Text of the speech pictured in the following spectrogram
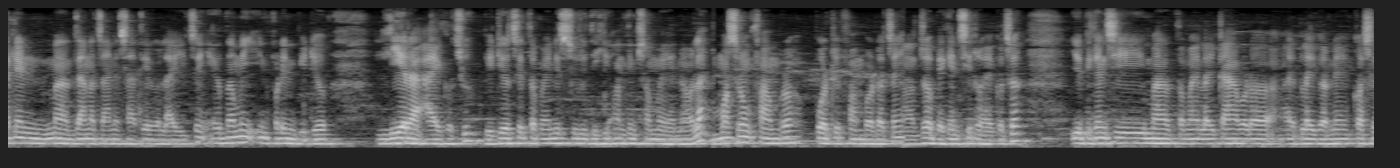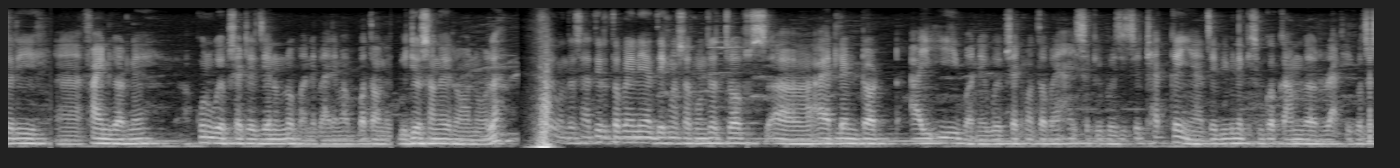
आयरल्यान्डमा जान चाहने साथीहरूको लागि चाहिँ एकदमै इम्पोर्टेन्ट भिडियो लिएर आएको छु। भिडियो चाहिँ तपाईँले सुरुदेखि अन्तिमसम्म हेर्नुहोला मसरुम फार्म र पोल्ट्री फार्मबाट चाहिँ जो भेकेन्सी रहेको छ यो भेकेन्सीमा तपाईँलाई कहाँबाट एप्लाई गर्ने कसरी फाइन्ड गर्ने कुन वेबसाइट जेन्नु भन्ने बारेमा बताउने भिडियोसँगै रहनुहोला सबैभन्दा साथीहरू तपाईँले यहाँ देख्न सक्नुहुन्छ जब्स आयरल्यान्ड डट आइई भन्ने वेबसाइटमा तपाईँ आइसकेपछि चाहिँ ठ्याक्कै यहाँ चाहिँ विभिन्न किसिमको कामहरू राखेको छ।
